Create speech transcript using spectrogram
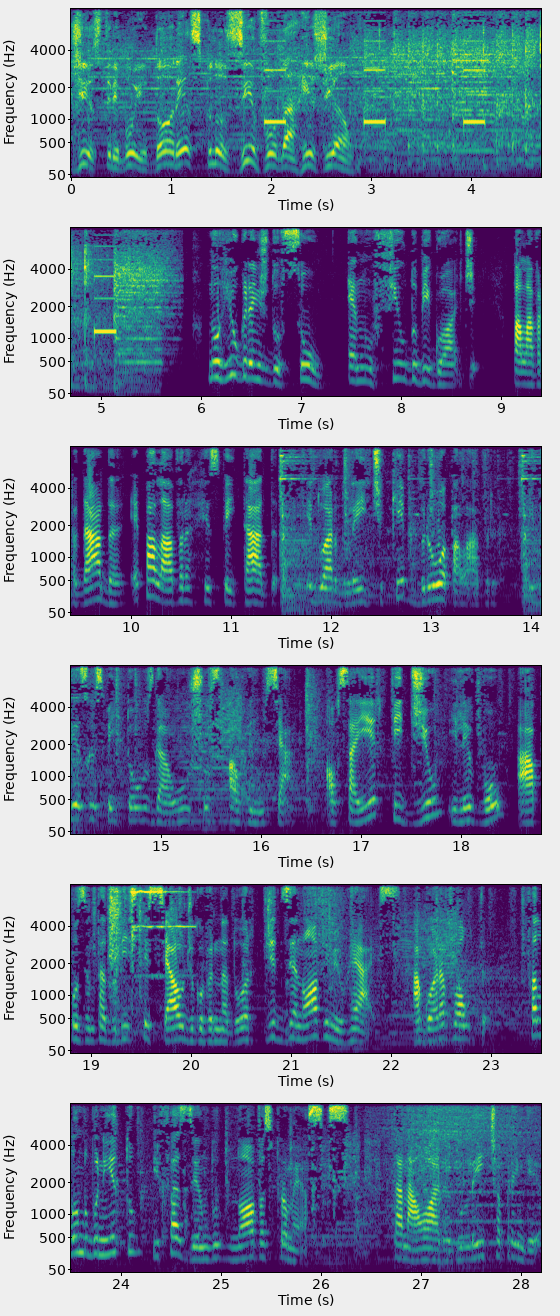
distribuidor exclusivo da região. No Rio Grande do Sul, é no fio do bigode Palavra dada é palavra respeitada. Eduardo Leite quebrou a palavra e desrespeitou os gaúchos ao renunciar. Ao sair, pediu e levou a aposentadoria especial de governador de 19 mil reais. Agora volta, falando bonito e fazendo novas promessas. Tá na hora do Leite aprender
